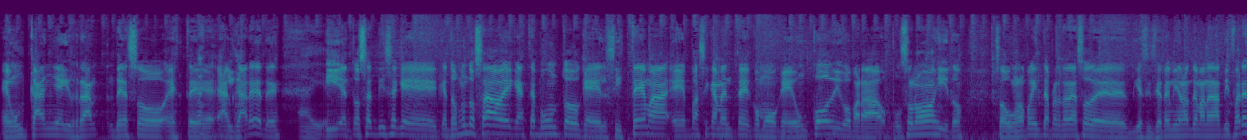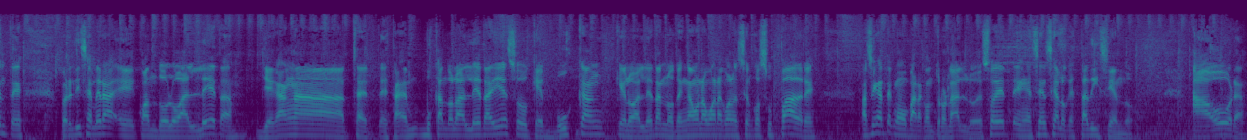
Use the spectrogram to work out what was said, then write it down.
en un caña y rant de eso este, al garete. Ay, y entonces dice que, que todo el mundo sabe que a este punto que el sistema es básicamente como que un código para, puso unos ojitos, so, uno puede interpretar eso de 17 millones de maneras diferentes, pero él dice, mira, eh, cuando los atletas llegan a, o sea, están buscando los atletas y eso, que buscan que los atletas no tengan una buena conexión con sus padres, básicamente como para controlarlo. Eso es en esencia lo que está diciendo. Ahora,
